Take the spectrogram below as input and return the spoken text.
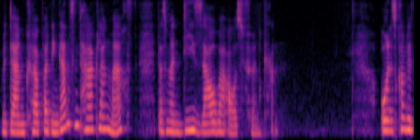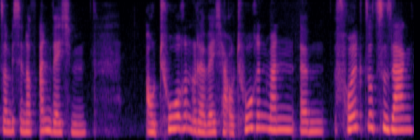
mit deinem Körper den ganzen Tag lang machst, dass man die sauber ausführen kann. Und es kommt jetzt so ein bisschen darauf an, welchem Autoren oder welcher Autorin man ähm, folgt sozusagen,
